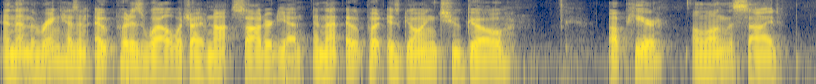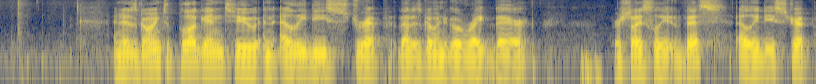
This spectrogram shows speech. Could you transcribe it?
and then the ring has an output as well, which I have not soldered yet, and that output is going to go up here along the side, and it is going to plug into an LED strip that is going to go right there precisely this LED strip,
